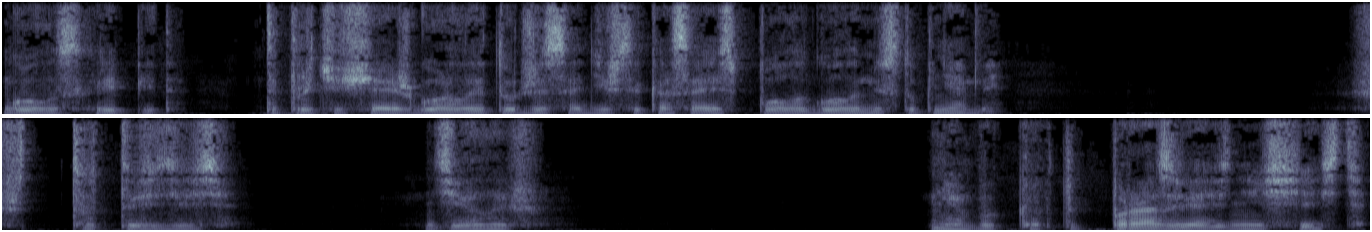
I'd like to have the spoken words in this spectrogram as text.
Голос хрипит. Ты прочищаешь горло и тут же садишься, касаясь пола голыми ступнями. Что ты здесь делаешь? Мне бы как-то поразвязнее сесть,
